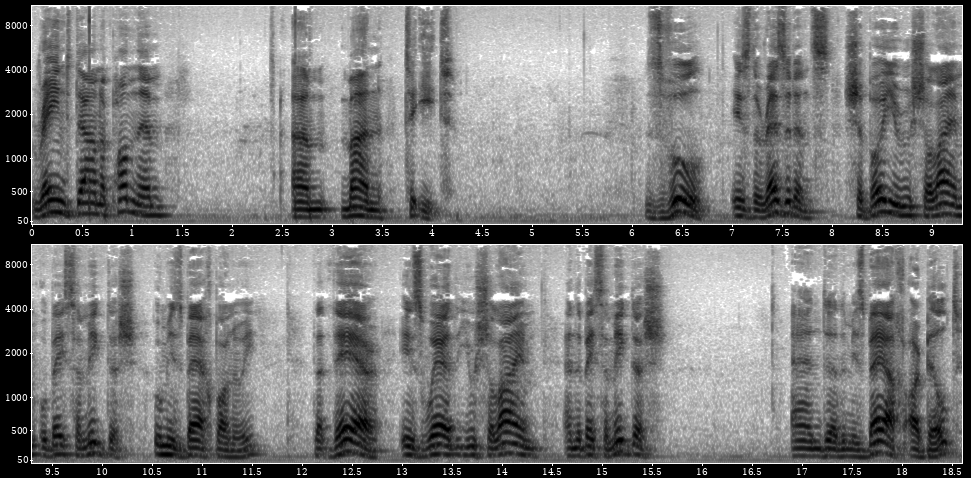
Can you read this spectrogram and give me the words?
rained down upon them um, man to eat. Zvul is the residence Shabo Yerushalayim Ubeis Hamikdash Umizbeach Banui. That there is where the Yerushalayim and the Beis Hamikdash and uh, the Mizbeach are built uh,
